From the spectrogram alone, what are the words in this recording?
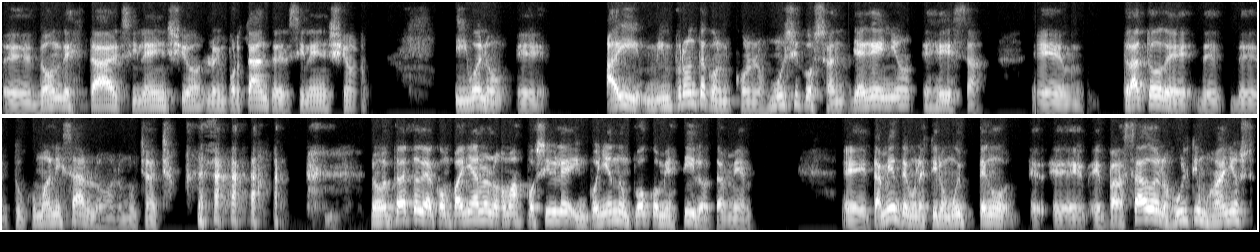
Eh, dónde está el silencio, lo importante del silencio. Y bueno, eh, ahí mi impronta con, los músicos santiagueños es esa. Eh, trato de, de, a los muchachos. no, trato de acompañarlo lo más posible, imponiendo un poco mi estilo también. Eh, también tengo un estilo muy, tengo, eh, he pasado en los últimos años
